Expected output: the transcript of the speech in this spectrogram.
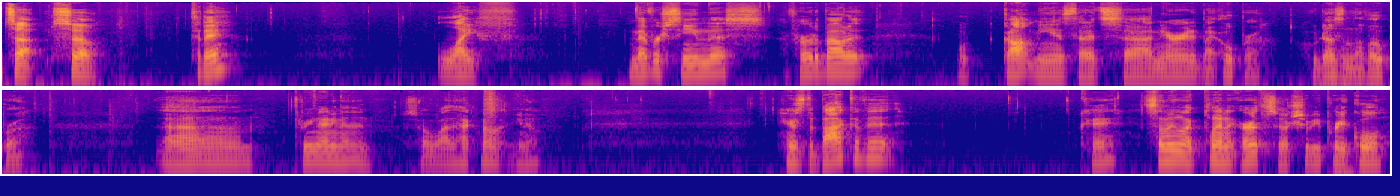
What's up? So, today, Life. Never seen this. I've heard about it. What got me is that it's uh, narrated by Oprah. Who doesn't love Oprah? Um, three ninety nine. So why the heck not? You know. Here's the back of it. Okay, something like Planet Earth, so it should be pretty cool.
